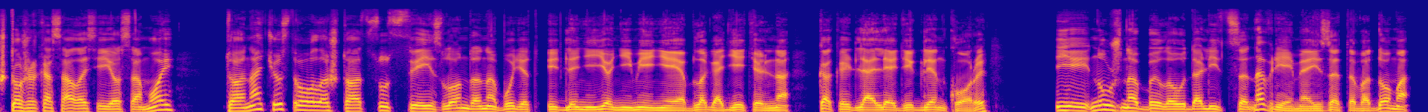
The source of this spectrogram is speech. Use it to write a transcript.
Что же касалось ее самой — то она чувствовала, что отсутствие из Лондона будет и для нее не менее благодетельно, как и для леди Гленкоры. Ей нужно было удалиться на время из этого дома,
